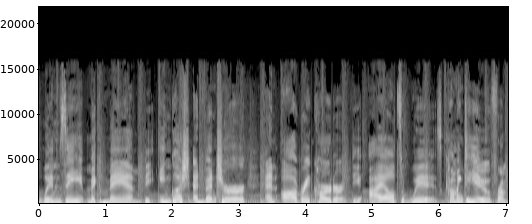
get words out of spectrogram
Lindsay McMahon, the English adventurer, and Aubrey Carter, the IELTS whiz, coming to you from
